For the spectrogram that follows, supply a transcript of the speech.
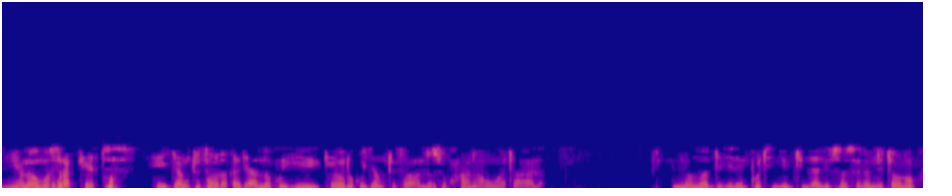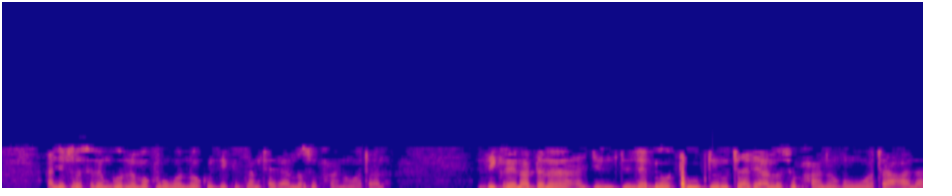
ñalawma sakket e jangtotoɗo kadi allah ko heewi kewɗo ko jangtoto allah subhanahu wa taala ɗum noon wadde eɗen poti jimtinde annabi sa sallam nde tawno النبي صلى الله عليه وسلم قرنا مكفو ونوك ذكر جمتا الله سبحانه وتعالى. ذكر أن عندنا نبي وتوب دروتا الله سبحانه وتعالى.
